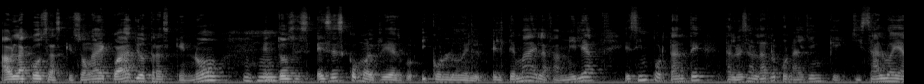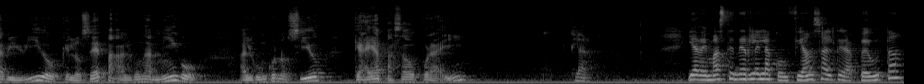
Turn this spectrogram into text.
habla cosas que son adecuadas y otras que no. Entonces, ese es como el riesgo. Y con lo del el tema de la familia, es importante tal vez hablarlo con alguien que quizá lo haya vivido, que lo sepa, algún amigo, algún conocido que haya pasado por ahí. Claro. Y además tenerle la confianza al terapeuta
